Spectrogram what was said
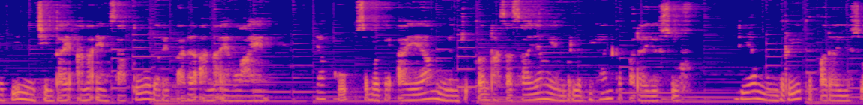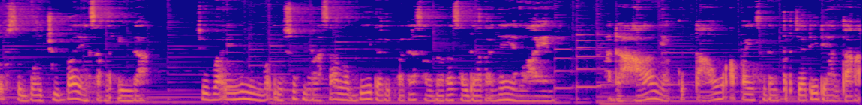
lebih mencintai anak yang satu daripada anak yang lain. Yakub sebagai ayah menunjukkan rasa sayang yang berlebihan kepada Yusuf. Dia memberi kepada Yusuf sebuah jubah yang sangat indah. Jubah ini membuat Yusuf merasa lebih daripada saudara-saudaranya yang lain. Padahal Yakub tahu apa yang sedang terjadi di antara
